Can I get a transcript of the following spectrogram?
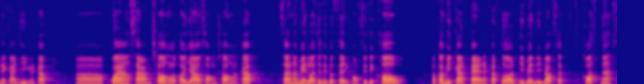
ในการยิงนะครับกว้าง 3 ช่องแล้วก็ยาว 2 ช่องนะครับสร้างดาเมจ170%ของฟิสิกอล แล้วก็มีการแปะนะครับ ตัวที่เป็นดีบัฟสกอตนะส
